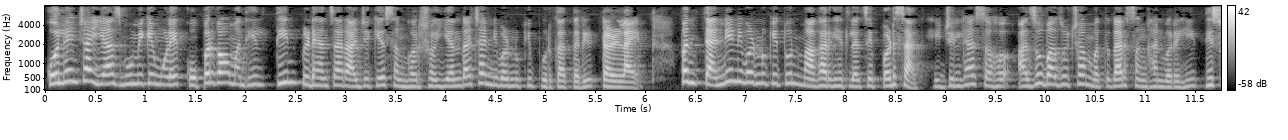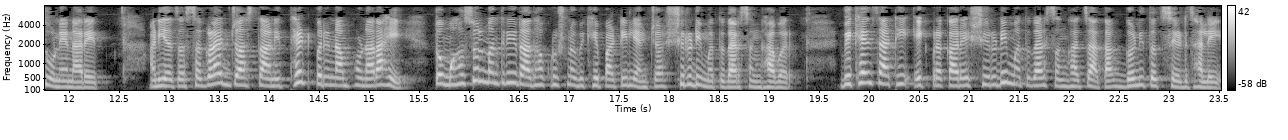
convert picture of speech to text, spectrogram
कोल्हेंच्या याच भूमिकेमुळे कोपरगावमधील तीन पिढ्यांचा राजकीय संघर्ष यंदाच्या निवडणुकीपुरता तरी टळलाय. पण त्यांनी निवडणुकीतून माघार घेतल्याचे पडसाद हे जिल्ह्यासह आजूबाजूच्या मतदारसंघांवरही दिसून येणार आहेत. आणि याचा सगळ्यात जास्त आणि थेट परिणाम होणार आहे तो महसूल मंत्री राधाकृष्ण विखे पाटील यांच्या शिर्डी मतदारसंघावर. विखेंसाठी एक प्रकारे शिर्डी मतदारसंघाचं आता गणितच सेट झाले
